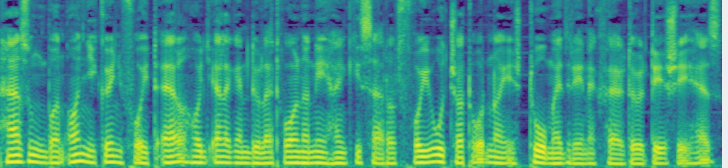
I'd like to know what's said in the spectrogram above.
Házunkban annyi könyv folyt el, hogy elegendő lett volna néhány kiszáradt folyó, csatorna és tómedrének feltöltéséhez.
